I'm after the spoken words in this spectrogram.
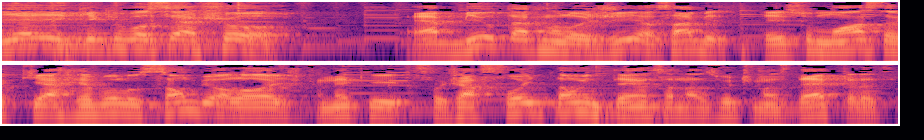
E aí, o que, que você achou? é a biotecnologia, sabe? Isso mostra que a revolução biológica, né, que já foi tão intensa nas últimas décadas,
